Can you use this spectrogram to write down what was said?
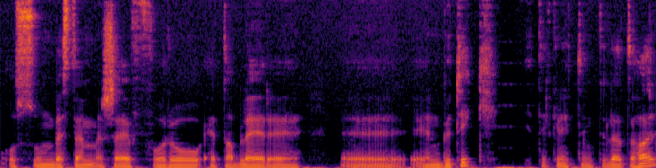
og som bestemmer seg for å etablere en butikk i tilknytning til dette her,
